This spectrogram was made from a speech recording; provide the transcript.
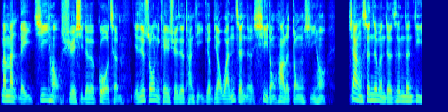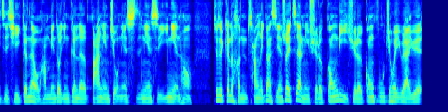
慢慢累积哈学习的一个过程。也就是说，你可以学这个团体一个比较完整的系统化的东西哈。像深圳门的深圳弟子，其实跟在我旁边都已经跟了八年、九年、十年、十一年哈，就是跟了很长的一段时间，所以自然你学的功力、学的功夫就会越来越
